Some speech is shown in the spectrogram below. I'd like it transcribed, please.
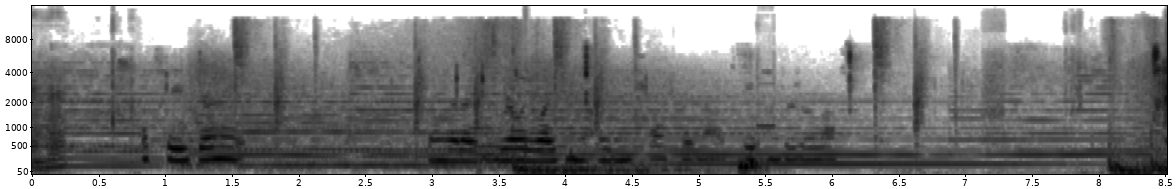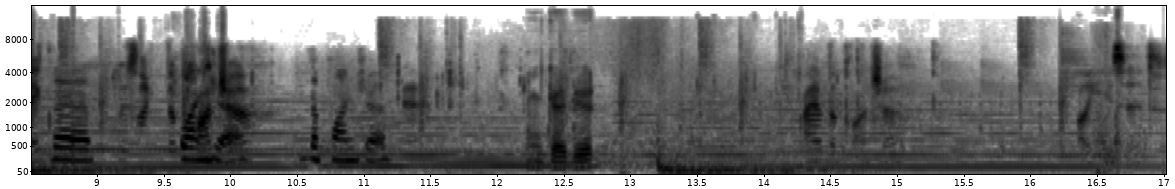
hmm Let's see, is there anything that I really like in the item shop right now? It's 800 or less. Take The there's like the Plunger. plunger. the plunger. Okay, dude. I have the plunger. I'll use it.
